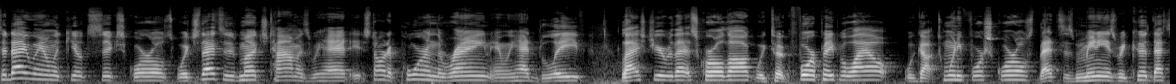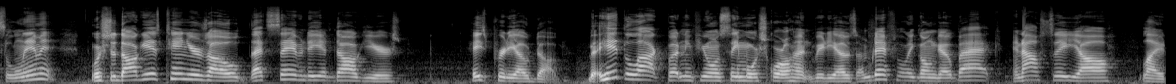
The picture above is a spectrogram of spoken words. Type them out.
Today we only killed six squirrels, which that's as much time as we had. It started pouring the rain and we had to leave. Last year with that squirrel dog, we took four people out. We got 24 squirrels. That's as many as we could. That's the limit. Which the dog is 10 years old. That's 70 in dog years. He's pretty old dog. But hit the like button if you want to see more squirrel hunting videos. I'm definitely going to go back. And I'll see y'all later.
